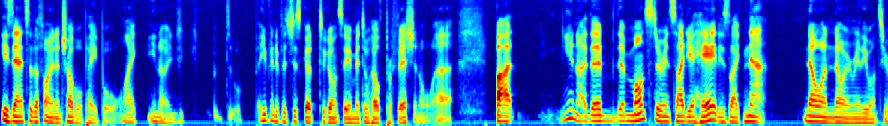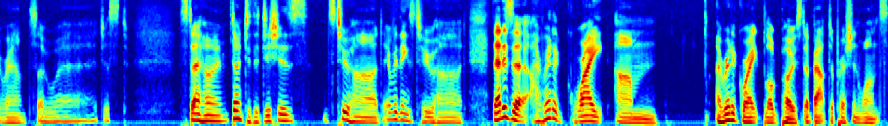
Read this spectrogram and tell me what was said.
is answer the phone and trouble people. Like you know, even if it's just got to go and see a mental health professional. Uh, but you know, the the monster inside your head is like, nah, no one, no one really wants you around. So uh, just stay home. Don't do the dishes. It's too hard. Everything's too hard. That is a. I read a great. Um, I read a great blog post about depression once,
